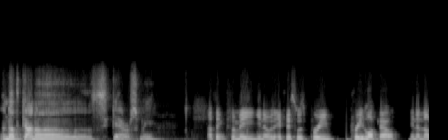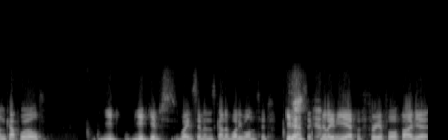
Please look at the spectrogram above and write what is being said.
And that kind of scares me. I think for me, you know, if this was pre pre lockout in a non cap world, you'd you'd give Wayne Simmonds kind of what he wanted. Give Yeah. him six Yeah. million a year for three or four, five year,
